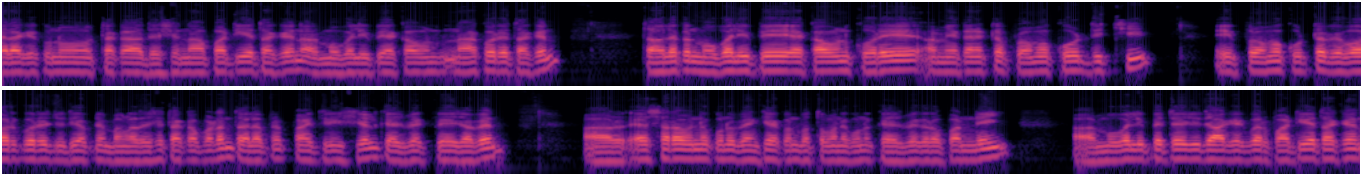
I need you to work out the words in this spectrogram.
এর আগে কোনো টাকা দেশে না পাঠিয়ে থাকেন আর মোবাইল ইপে অ্যাকাউন্ট না করে থাকেন তাহলে এখন মোবাইল পে অ্যাকাউন্ট করে আমি এখানে একটা প্রোমো কোড দিচ্ছি। এই প্রোমো কোডটা ব্যবহার করে যদি আপনি বাংলাদেশে টাকা পাঠান, তাহলে আপনি পঁয়ত্রিশ রিয়াল ক্যাশব্যাক পেয়ে যাবেন। আর এছাড়া অন্য কোনো ব্যাংকে এখন বর্তমানে কোনো ক্যাশব্যাকের অফার নেই। আর মোবাইল পেতে যদি আগে একবার পাঠিয়ে থাকেন,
